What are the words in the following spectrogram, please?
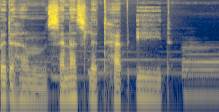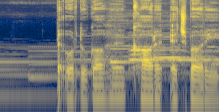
بدهم سه نسل تبعید به اردوگاه کار اجباری.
